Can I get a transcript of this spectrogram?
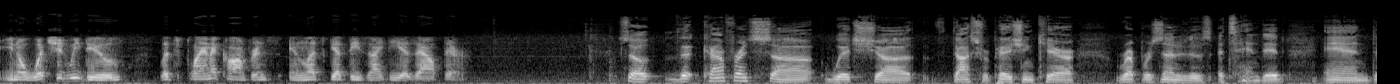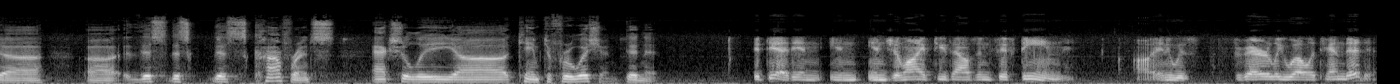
you know, what should we do? Let's plan a conference and let's get these ideas out there. So the conference, uh, which uh, Docs for Patient Care representatives attended, and uh, uh this this this conference actually uh, came to fruition, didn't it? It did in in in July of 2015, uh, and it was fairly well attended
